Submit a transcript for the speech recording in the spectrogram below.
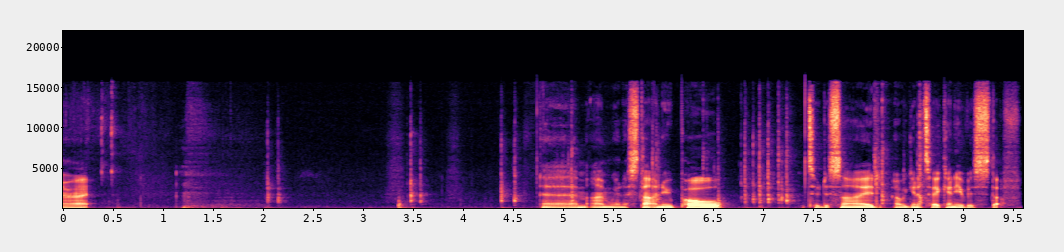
All right. Um, I'm going to start a new poll to decide are we going to take any of his stuff.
